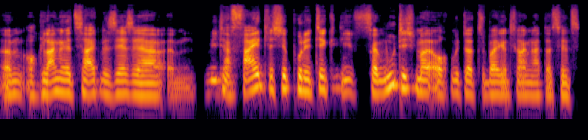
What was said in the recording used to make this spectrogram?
ähm, auch lange Zeit eine sehr, sehr ähm, mieterfeindliche Politik, die vermute ich mal auch mit dazu beigetragen hat, dass jetzt,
